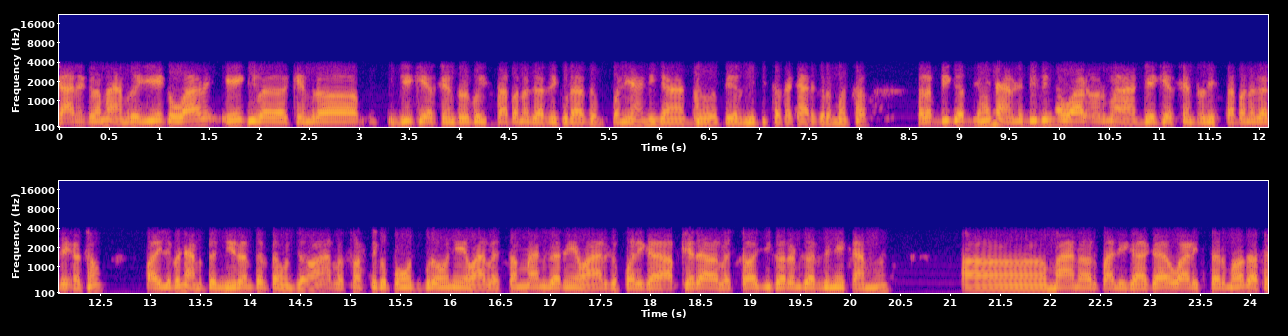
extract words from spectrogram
कार्यक्रममा हाम्रो एक वार्ड एक युवा केन्द्र डी केयर सेन्टरको स्थापना गर्ने कुरा पनि हामी कहाँ जो त्यो नीति तथा कार्यक्रममा छ। र विगतदेखि होइन हामीले विभिन्न वार्डहरूमा डे केयर सेन्टर स्थापना गरेका छौँ। अहिले पनि हाम्रो त निरन्तरता हुन्छ। उहाँहरूलाई स्वास्थ्यको पहुँच पुऱ्याउने उहाँहरूलाई सम्मान गर्ने उहाँहरूको परेका अप्ठ्याराहरूलाई सहजीकरण गरिदिने काम महानगरपालिकाका वार्ड स्तरमा अथवा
